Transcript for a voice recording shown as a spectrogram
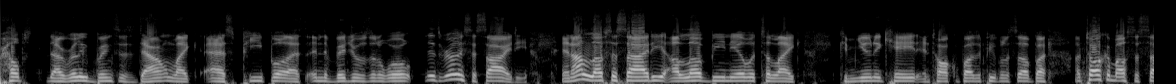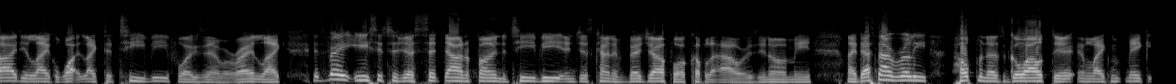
helps that really brings us down like as people, as individuals in the world is really society. And I love society. I love being able to like communicate and talk with other people and stuff. But I'm talking about society like what like the TV, for example, right? Like it's very easy to just sit down in front of the TV and just kind of veg out for a couple of hours. You know what I mean? Like that's not really helping us go out there and like make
